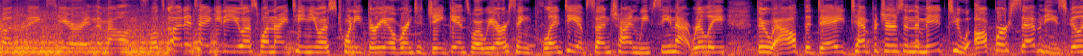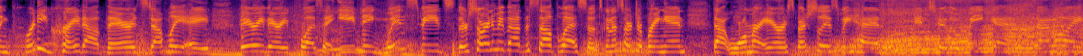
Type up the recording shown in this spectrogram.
fun things here in the mountains. Let's go ahead and take you to US 119, US 23 over into Jenkins where we are seeing plenty of sunshine. We've seen that really throughout the day. Temperatures in the mid to upper 70s, feeling pretty great out there. It's definitely a very, very pleasant evening. Wind speeds, they're starting to move out the southwest, so it's going to start to bring in that warmer air, especially as we head into the weekend. Satellite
